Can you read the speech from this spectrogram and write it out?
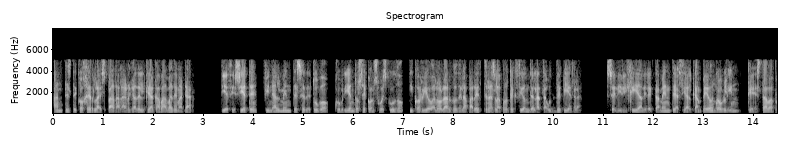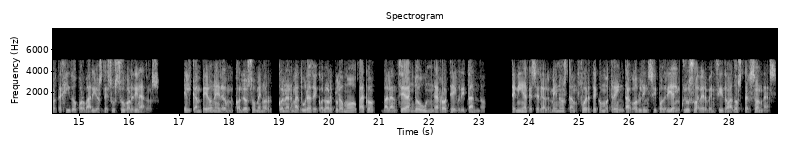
antes de coger la espada larga del que acababa de matar. 17, finalmente se detuvo, cubriéndose con su escudo, y corrió a lo largo de la pared tras la protección del ataúd de piedra. Se dirigía directamente hacia el campeón Goblin, que estaba protegido por varios de sus subordinados. El campeón era un coloso menor, con armadura de color plomo opaco, balanceando un garrote y gritando. Tenía que ser al menos tan fuerte como 30 goblins y podría incluso haber vencido a dos personas.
